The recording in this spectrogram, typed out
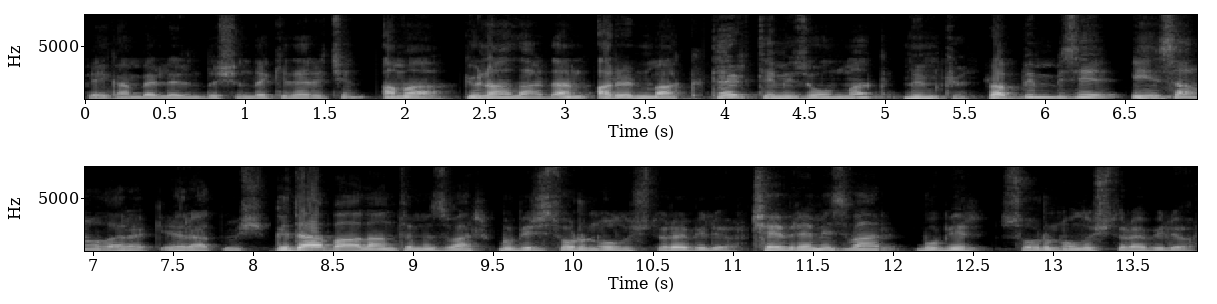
peygamberlerin dışındakiler için. Ama günahlardan arınmak, tertemiz olmak mümkün. Rabbim bizi insan olarak yaratmış. Gıda bağlantımız var. Bu bir sorun oluşturabiliyor. Çevremiz var. Bu bir sorun oluşturabiliyor.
